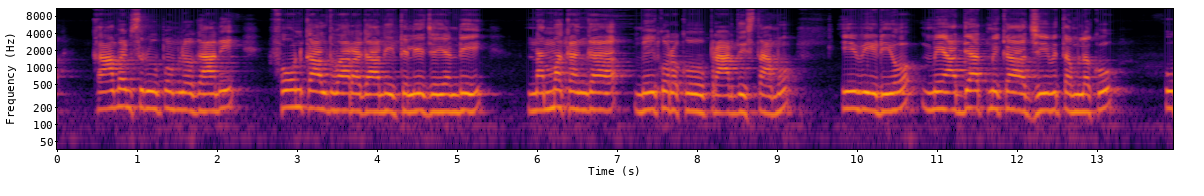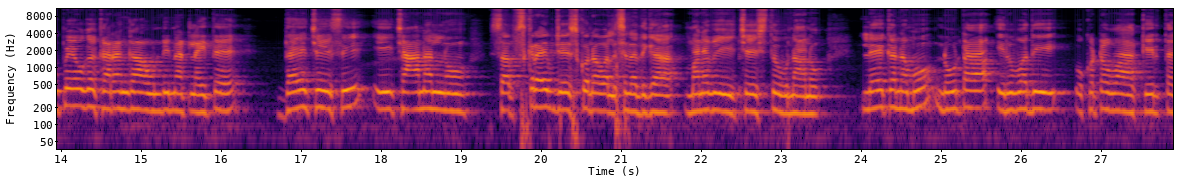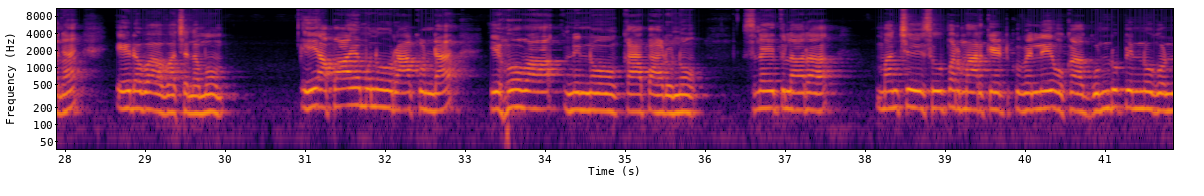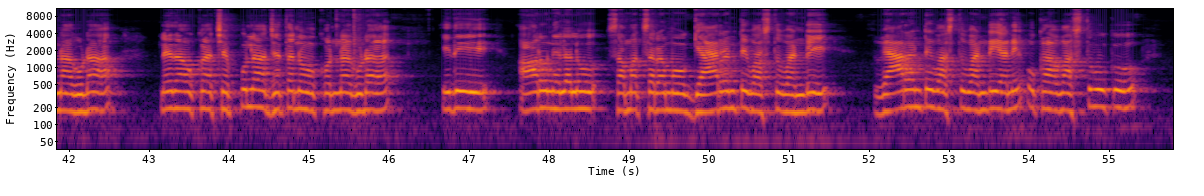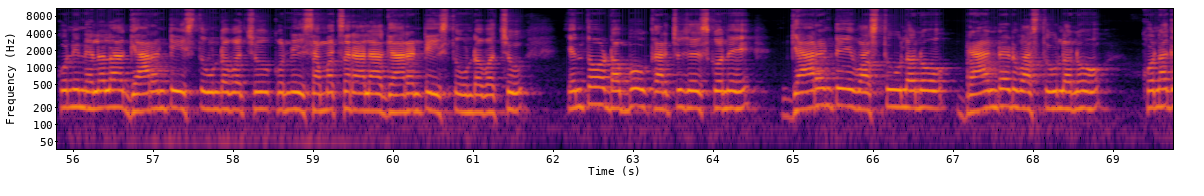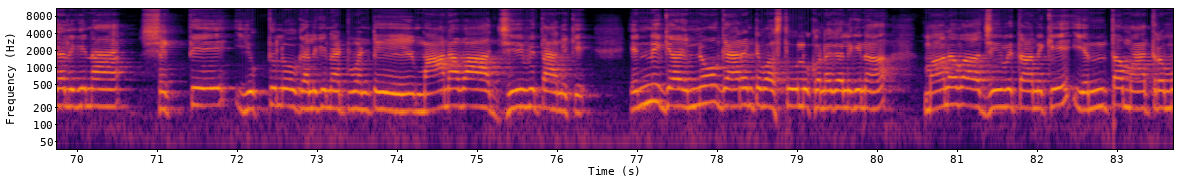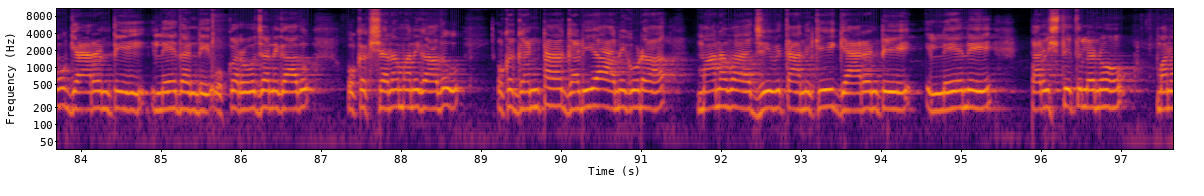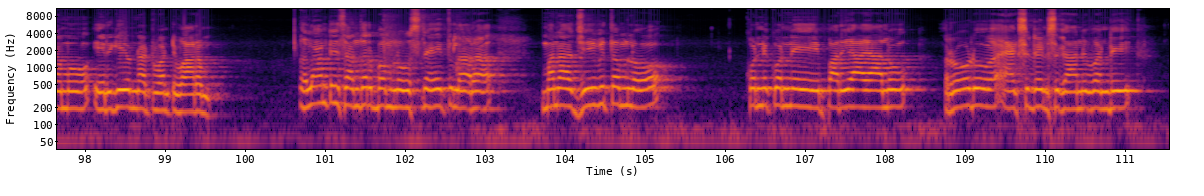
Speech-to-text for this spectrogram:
కామెంట్స్ రూపంలో కానీ ఫోన్ కాల్ ద్వారా కానీ తెలియజేయండి. నమ్మకంగా మీ కొరకు ప్రార్థిస్తాము. ఈ వీడియో మీ ఆధ్యాత్మిక జీవితంలో ఉపయోగకరంగా ఉండినట్లయితే దయచేసి ఈ ఛానల్ను సబ్స్క్రైబ్ చేసుకొనవలసినదిగా మనవి చేస్తూ ఉన్నాను. లేఖనము నూట ఇరవై ఒకటవ కీర్తన ఏడవ వచనము. ఏ అపాయమును రాకుండా ఎహోవా నిన్ను కాపాడును. స్నేహితులారా మంచి సూపర్ మార్కెట్కు వెళ్ళి ఒక గుండు పెన్ను కొన్నా కూడా లేదా ఒక చెప్పుల జతను కొన్నా కూడా ఇది ఆరు నెలలు సంవత్సరము గ్యారంటీ వస్తువు అండి. వ్యారంటీ వస్తువు అండి అని ఒక వస్తువుకు కొన్ని నెలల గ్యారంటీ ఇస్తూ ఉండవచ్చు కొన్ని సంవత్సరాల గ్యారంటీ ఇస్తూ ఉండవచ్చు. ఎంతో డబ్బు ఖర్చు చేసుకొని గ్యారంటీ వస్తువులను బ్రాండెడ్ వస్తువులను కొనగలిగిన శక్తి యుక్తులు కలిగినటువంటి మానవ జీవితానికి ఎన్ని గ్యా ఎన్నో గ్యారంటీ వస్తువులు కొనగలిగిన మానవ జీవితానికి ఎంత మాత్రము గ్యారంటీ లేదండి. ఒక రోజని కాదు ఒక క్షణం అని కాదు ఒక గంట గడియ అని కూడా మానవ జీవితానికి గ్యారంటీ లేని పరిస్థితులను మనము ఎరిగి ఉన్నటువంటి వారం. అలాంటి సందర్భంలో స్నేహితులారా మన జీవితంలో కొన్ని కొన్ని పర్యాయాలు రోడ్డు యాక్సిడెంట్స్ కానివ్వండి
